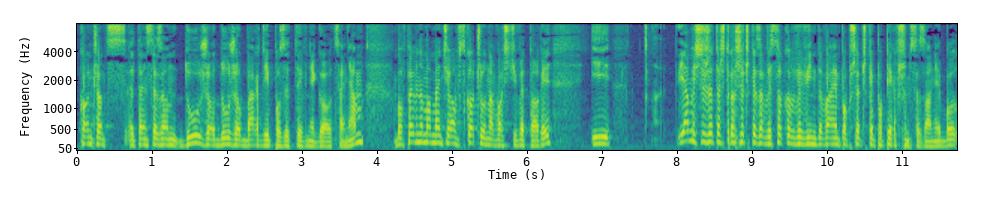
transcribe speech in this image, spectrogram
kończąc ten sezon, dużo, dużo bardziej pozytywnie go oceniam, bo w pewnym momencie on wskoczył na właściwe tory i ja myślę, że też troszeczkę za wysoko wywindowałem poprzeczkę po pierwszym sezonie, bo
